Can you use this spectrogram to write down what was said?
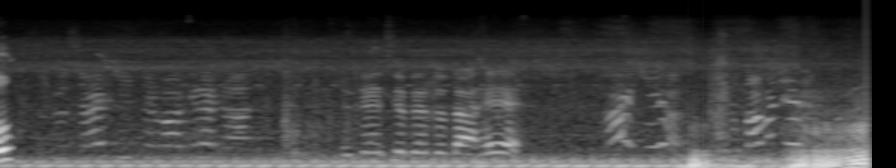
Oh. Deu certo e pegou agregado. Você tem dentro da ré. Aqui, ó. Eu tava aqui.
